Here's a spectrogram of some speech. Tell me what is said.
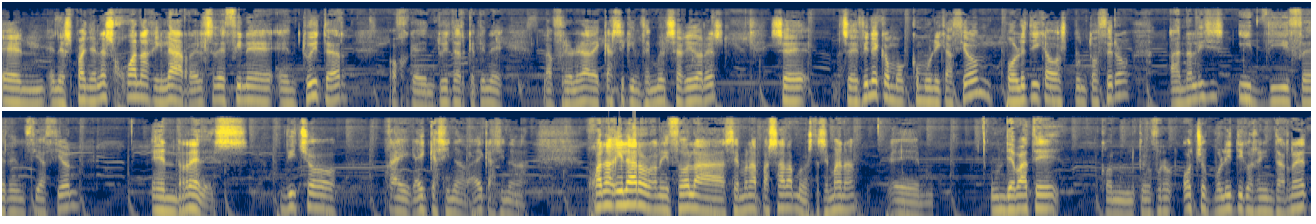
en, en, España. Él es Juan Aguilar, él se define en Twitter, ojo que en Twitter que tiene la friolera de casi 15.000 seguidores, se, se, define como comunicación política 2.0, análisis y diferenciación en redes. Dicho, hay, hay casi nada, hay casi nada. Juan Aguilar organizó la semana pasada, bueno, esta semana, eh, un debate con que fueron ocho políticos en internet.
